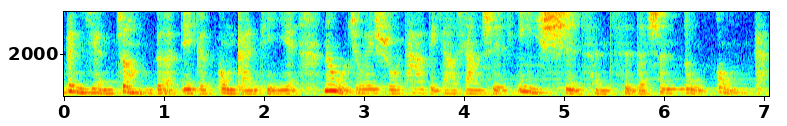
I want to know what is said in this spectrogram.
更严重的一个共感体验，那我就会说它比较像是意识层次的深度共感。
